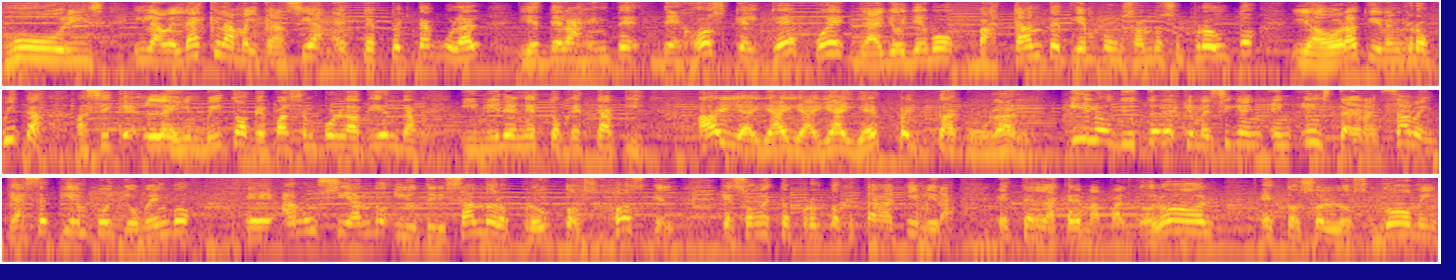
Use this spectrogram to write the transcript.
juris y la verdad es que la mercancía está espectacular y es de la gente de Hoskel que pues ya yo llevo bastante tiempo usando sus productos y ahora tienen ropita. Así que les invito a que pasen por la tienda y miren esto que está aquí. Ay, ay, ay, ay, ay, espectacular. Y los de ustedes que me siguen en Instagram saben que hace tiempo yo vengo eh, anunciando y utilizando los productos Hoskel, que son estos productos que están aquí. Mira, esta es la crema para el dolor, estos son los gummies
